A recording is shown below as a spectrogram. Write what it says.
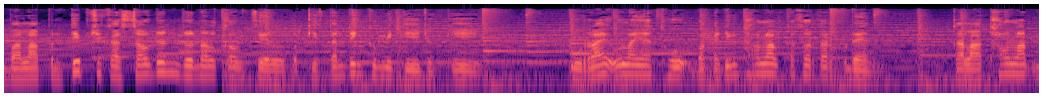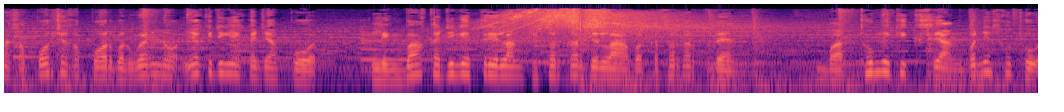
Bala pentip cika Southern Donald Council baki standing committee doki. Urai ulayat hu bakajing taulat kasor kar pedeng kala thaulat na kapor cha kapor ban weng no ya ya lingba kajing ya trilang ki sarkar jela bat ka sarkar peden bat thung ki ksyang ban ya sotho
